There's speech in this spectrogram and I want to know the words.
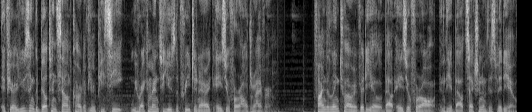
If you are using the built-in sound card of your PC, we recommend to use the free generic ASIO4ALL driver. Find the link to our video about ASIO4ALL in the About section of this video.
